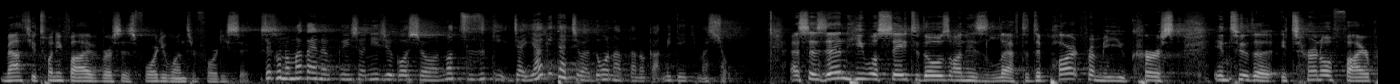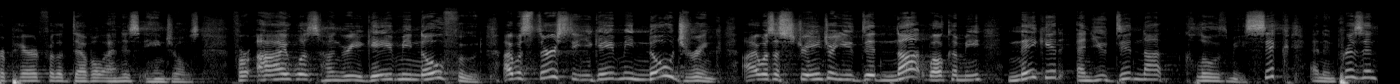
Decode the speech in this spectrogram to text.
Matthew 25, verses 41 through 46. でこのマタイの福音書25章の続きじゃあヤギたちはどうなったのか見ていきましょう It says, Then he will say to those on his left, Depart from me, you cursed, into the eternal fire prepared for the devil and his angels. For I was hungry, you gave me no food. I was thirsty, you gave me no drink. I was a stranger, you did not welcome me. Naked, and you did not clothe me. Sick and in prison,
